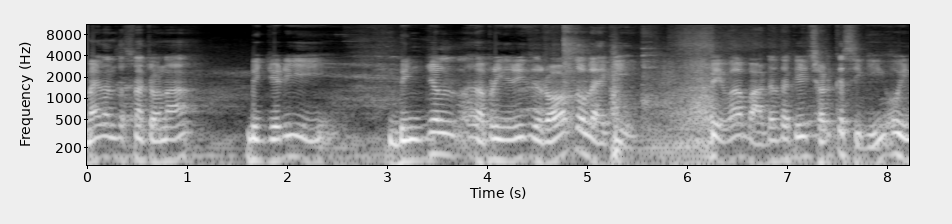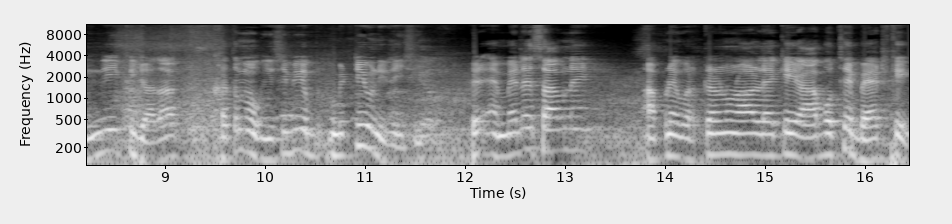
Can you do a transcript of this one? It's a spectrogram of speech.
ਮੈਂ ਤੁਹਾਨੂੰ ਦੱਸਣਾ ਚਾਹੁੰਦਾ ਵੀ ਜਿਹੜੀ ਬਿੰਜਲ ਆਪਣੀ ਜਿਹੜੀ ਰੋਡ ਤੋਂ ਲੈ ਕੇ ਭੇਵਾ ਬਾਰਡਰ ਤੱਕ ਜਿਹੜੀ ਸੜਕ ਸੀਗੀ, ਉਹ ਇੰਨੀ ਕੁ ਜ਼ਿਆਦਾ ਖਤਮ ਹੋ ਗਈ ਸੀ ਵੀ ਮਿੱਟੀ ਵੀ ਨਹੀਂ ਰਹੀ ਸੀ। ਫਿਰ ਐਮਐਲਏ ਸਾਹਿਬ ਨੇ ਆਪਣੇ ਵਰਕਰਾਂ ਨੂੰ ਨਾਲ ਲੈ ਕੇ ਆਪ ਉੱਥੇ ਬੈਠ ਕੇ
